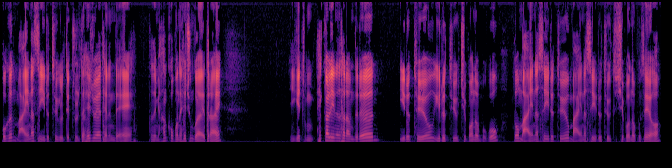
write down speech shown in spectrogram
혹은 마이너스 2 루트 6일 때 둘 다 해줘야 되는데 선생님이 한꺼번에 해준 거야 얘들아. 이게 좀 헷갈리는 사람들은 2 루트 6, 2 루트 6 집어넣어 보고 또 마이너스 2 루트 6, 마이너스 2 루트 6도 집어넣어 보세요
